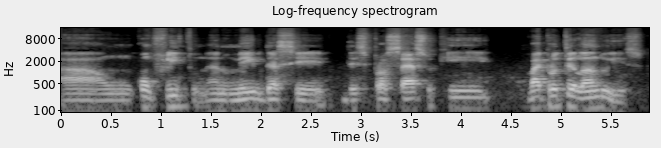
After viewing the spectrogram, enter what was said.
Há um conflito né, no meio desse, desse processo que vai protelando isso.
